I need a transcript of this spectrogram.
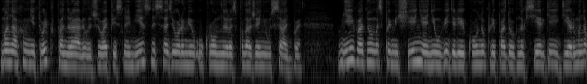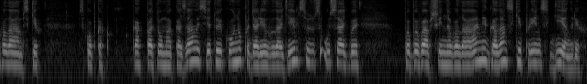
Монахам не только понравилась живописная местность с озерами, укромное расположение усадьбы. В ней в одном из помещений они увидели икону преподобных Сергия и Германа Валаамских. В скобках, как потом оказалось, эту икону подарил владельцу усадьбы, побывавший на Валааме, голландский принц Генрих.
